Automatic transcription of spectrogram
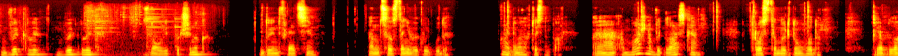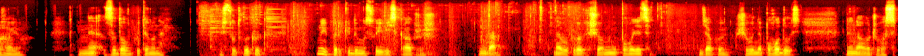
Виклик, виклик. Знову відпочинок до інфляції. А, ну це останній виклик буде. Ой, до мене хтось напав. А, а можна, будь ласка, просто мирну угоду? Я благаю. Не задовбуйте мене. Ось тут виклик. Ну і перекидемо свої війська вже ж. Да. На випадок, якщо вони погодяться. Дякую, що ви не погодились. Ненавиджу вас.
